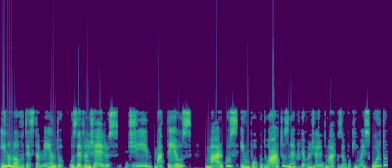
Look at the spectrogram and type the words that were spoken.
E no Novo Testamento, os evangelhos de Mateus, Marcos e um pouco do Atos, né? Porque o evangelho de Marcos é um pouquinho mais curto,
